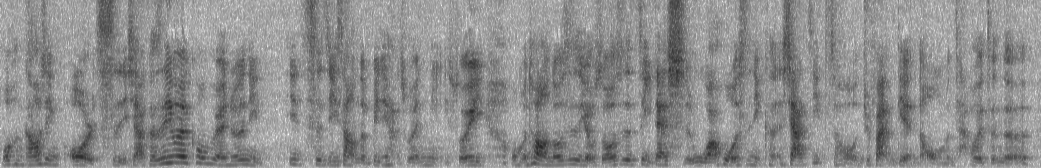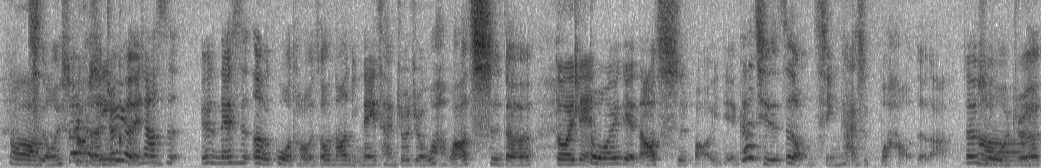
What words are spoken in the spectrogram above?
我很高兴偶尔吃一下。可是因为空服员就是你。一吃机上的毕竟还是会腻，所以我们通常都是有时候是自己带食物啊，或者是你可能下机之后你去饭店，然后我们才会真的吃东西。所以可能就有点像是有点类似饿过头了之后，然后你那一餐就觉得哇，我要吃的多一点，多一点，然后吃饱一点。但其实这种心态是不好的啦。所以说，我觉得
